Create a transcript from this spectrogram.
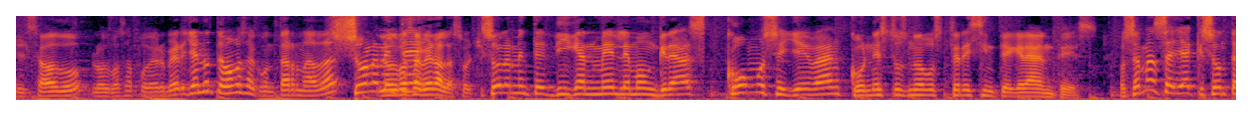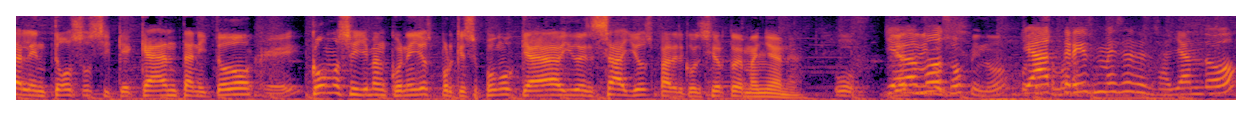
el sábado, los vas a poder ver. Ya no te vamos a contar nada. Solamente, los vas a ver a las 8. Solamente díganme, Lemongrass, cómo se llevan con estos nuevos tres integrantes. O sea, más allá que son talentosos y que cantan y todo. ¿cómo se llevan con ellos? Porque supongo que ha habido ensayos para el concierto de mañana. Uf, Llevamos ya ¿no? ya ¿Cuántas tres meses ensayando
